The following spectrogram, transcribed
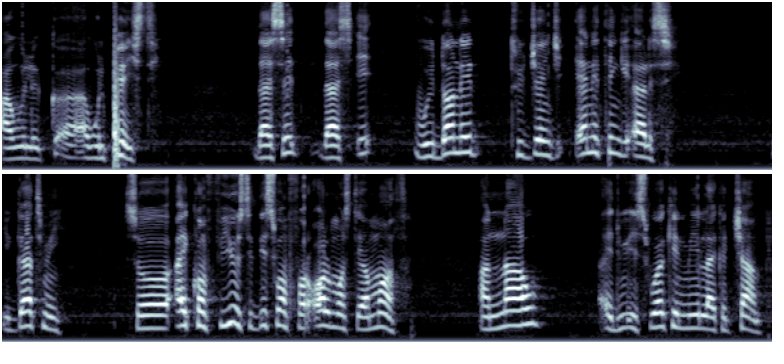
I will uh, I will paste. That's it. That's it. We don't need to change anything else. You got me? So I confused this one for almost a month. And now it is working me like a champ.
